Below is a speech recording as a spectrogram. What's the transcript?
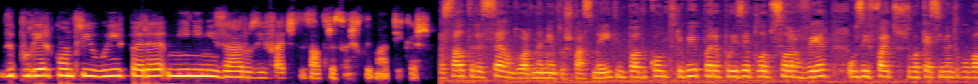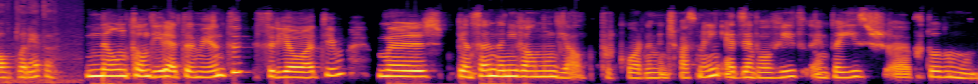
de poder contribuir para minimizar os efeitos das alterações climáticas. Essa alteração do ordenamento do espaço marítimo pode contribuir para, por exemplo, absorver os efeitos do aquecimento global do planeta? Não tão diretamente, seria ótimo, mas pensando a nível mundial, porque o ordenamento do espaço marinho é desenvolvido em países uh, por todo o mundo.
